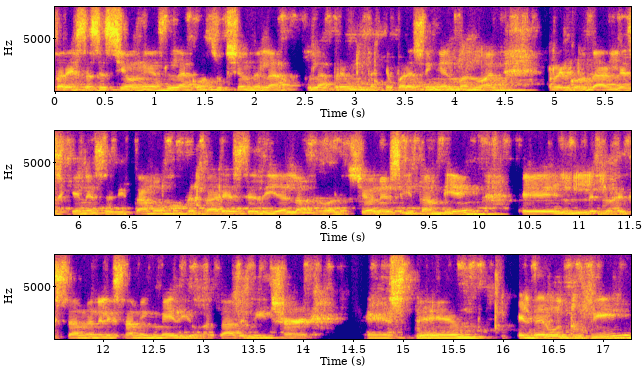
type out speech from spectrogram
para esta sesión es la construcción de las preguntas que aparecen en el manual. Recordarles que necesitamos completar este día las evaluaciones y también los exámenes, el examen medio, ¿verdad? De midterm este, el verbo to be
